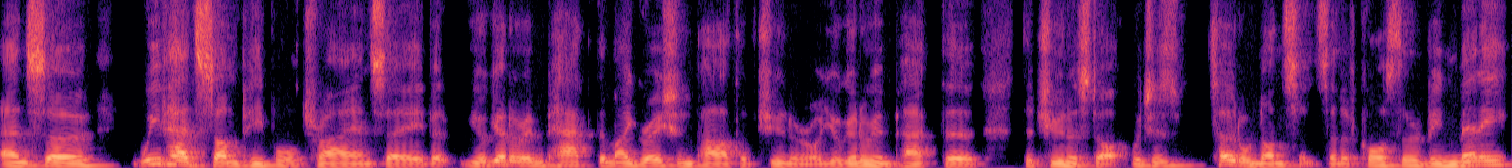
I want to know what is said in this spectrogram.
And so we've had some people try and say, but you're going to impact the migration path of tuna or you're going to impact the, the tuna stock, which is total nonsense. And of course, there have been many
